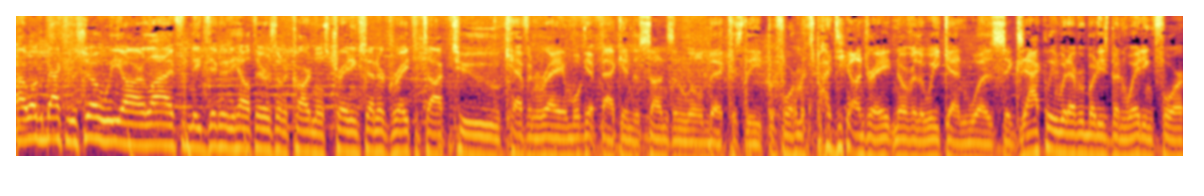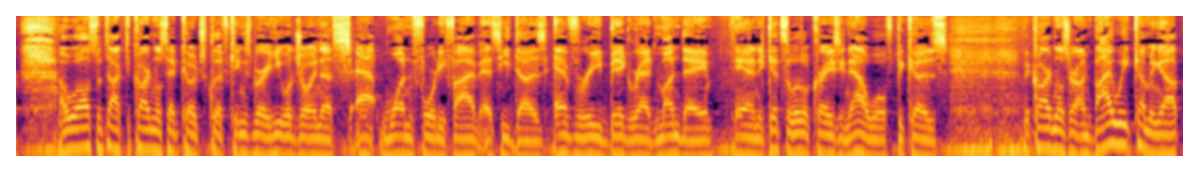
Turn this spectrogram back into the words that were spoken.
Right, welcome back to the show. We are live from the Dignity Health Arizona Cardinals Training Center. Great to talk to Kevin Ray, and we'll get back into Suns in a little bit because the performance by DeAndre Ayton over the weekend was exactly what everybody's been waiting for. Uh, we'll also talk to Cardinals head coach Cliff Kingsbury. He will join us at 1:45 as he does every Big Red Monday, and it gets a little crazy now, Wolf, because the Cardinals are on bye week coming up.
